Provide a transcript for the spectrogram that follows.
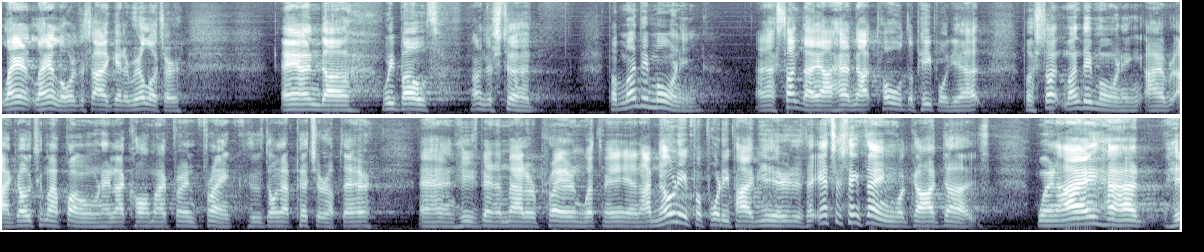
land, landlord decided to get a realtor, and uh, we both understood. But Monday morning, Sunday, I had not told the people yet, but Monday morning, I, I, go to my phone and I call my friend Frank, who's on that picture up there, and he's been a matter of prayer with me, and I've known him for 45 years. It's an interesting thing what God does. When I had, he,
